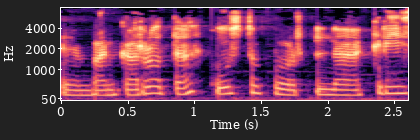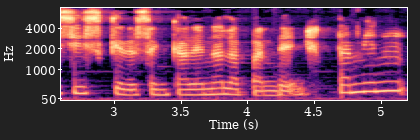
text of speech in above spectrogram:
en bancarrota justo por la crisis que desencadena la pandemia. También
